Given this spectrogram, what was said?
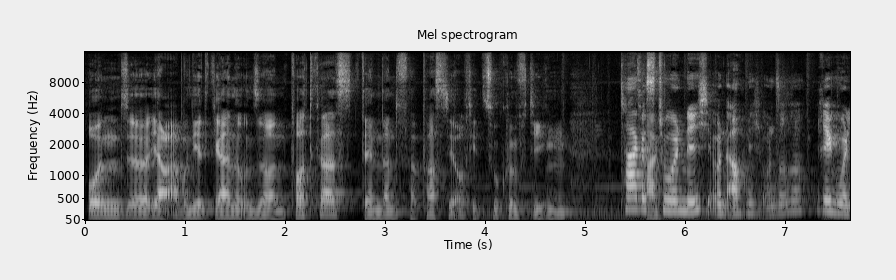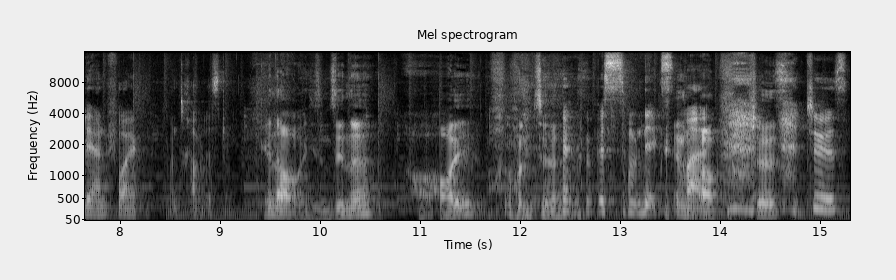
Und äh, ja, abonniert gerne unseren Podcast, denn dann verpasst ihr auch die zukünftigen Tagestouren Tag nicht und auch nicht unsere regulären Folgen von Travelisto. Genau, in diesem Sinne, hoi und äh, bis zum nächsten Mal. Genau. Tschüss. Tschüss.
